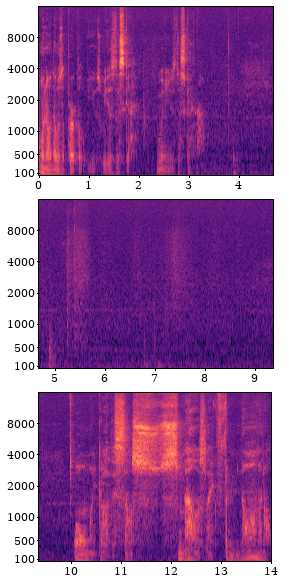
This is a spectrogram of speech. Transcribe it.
Oh no, that was a purple we use. We use this guy. We're gonna use this guy now. Oh my god, this sounds smells like phenomenal.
